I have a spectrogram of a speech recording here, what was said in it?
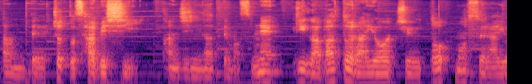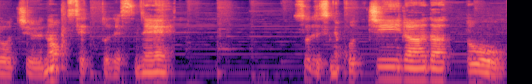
たので、ちょっと寂しい感じになってますね。ギガバトラ幼虫とモスラ幼虫のセットですね。そうですね、こちらだと、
